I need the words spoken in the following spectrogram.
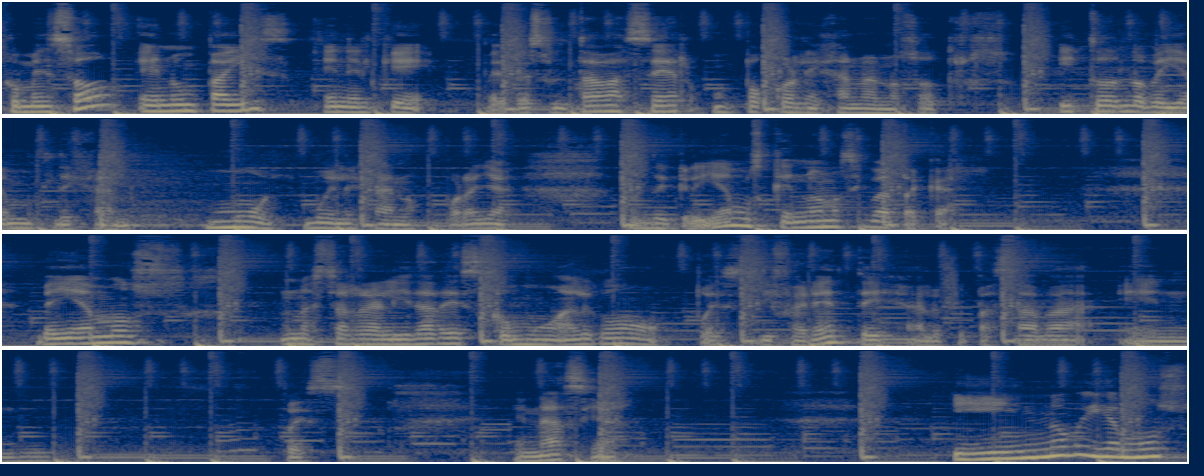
Comenzó en un país en el que pues, resultaba ser un poco lejano a nosotros y todos lo veíamos lejano, muy, muy lejano por allá, donde creíamos que no nos iba a atacar. Veíamos nuestras realidades como algo pues diferente a lo que pasaba en pues en Asia y no veíamos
